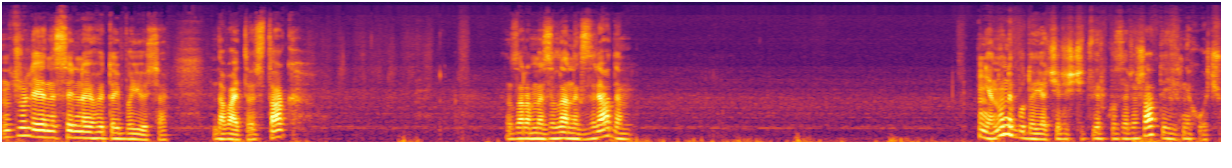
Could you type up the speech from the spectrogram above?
Ну, Джолі я не сильно його то й боюся. Давайте ось так. Зараз ми зелених зрядимо. Ні, ну не буду я через четвірку заряджати, їх не хочу.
